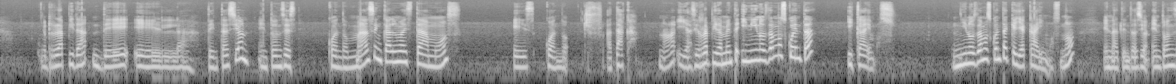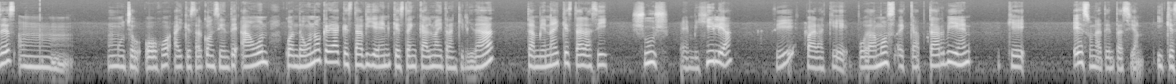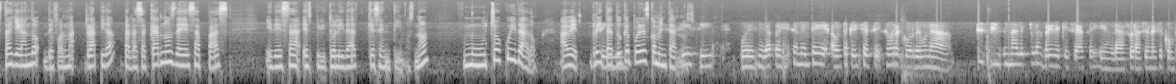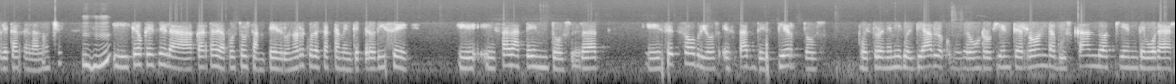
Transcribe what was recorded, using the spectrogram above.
rápida de eh, la tentación. Entonces, cuando más en calma estamos, es cuando ataca, ¿no? Y así rápidamente, y ni nos damos cuenta y caemos. Ni nos damos cuenta que ya caímos, ¿no? En la tentación. Entonces, mm, mucho ojo, hay que estar consciente, aún cuando uno crea que está bien, que está en calma y tranquilidad, también hay que estar así, shush, en vigilia, ¿sí? Para que podamos eh, captar bien que es una tentación y que está llegando de forma rápida para sacarnos de esa paz y de esa espiritualidad que sentimos, ¿no? Mucho cuidado. A ver, Rita, ¿tú qué puedes comentarnos? Sí, sí. Pues mira, precisamente ahorita que dices eso, recordé una, una lectura breve que se hace en las oraciones de completas en la noche. Y creo que es de la carta del apóstol San Pedro, no recuerdo exactamente, pero dice, eh, estad atentos, ¿verdad? Eh, sed sobrios, estad despiertos. Vuestro enemigo el diablo, como león rugiente, ronda buscando a quien devorar.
